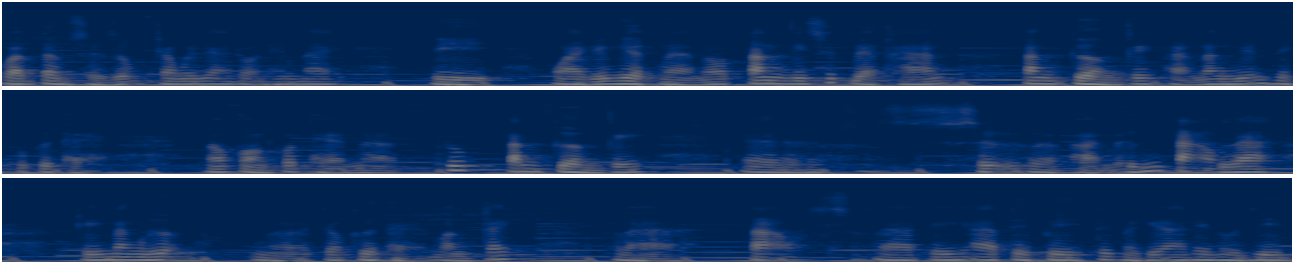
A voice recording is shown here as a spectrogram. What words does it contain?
quan tâm sử dụng trong cái giai đoạn hiện nay. Vì ngoài cái việc là nó tăng cái sức đề kháng tăng cường cái khả năng miễn dịch của cơ thể nó còn có thể là giúp tăng cường cái uh, sự phản ứng tạo ra cái năng lượng uh, cho cơ thể bằng cách là tạo ra cái ATP tức là cái adenosine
